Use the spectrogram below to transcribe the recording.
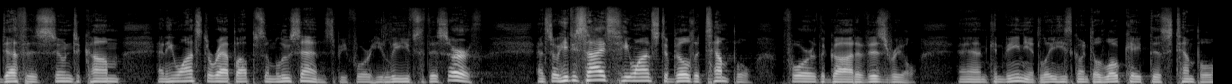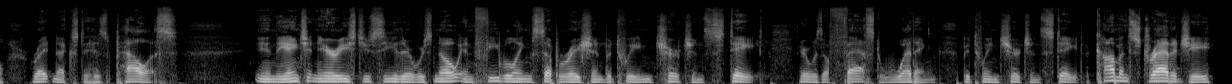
death is soon to come, and he wants to wrap up some loose ends before he leaves this earth. And so he decides he wants to build a temple for the God of Israel. And conveniently, he's going to locate this temple right next to his palace. In the ancient Near East, you see there was no enfeebling separation between church and state. There was a fast wedding between church and state. A common strategy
